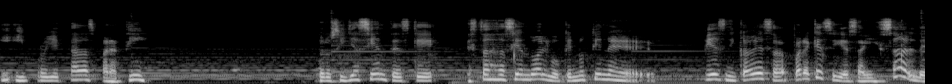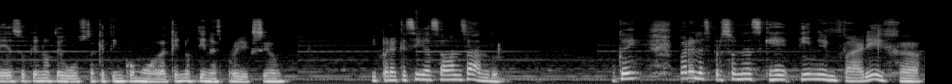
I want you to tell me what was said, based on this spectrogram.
y proyectadas para ti. Pero si ya sientes que estás haciendo algo que no tiene pies ni cabeza, ¿para qué sigues ahí? Sal de eso que no te gusta, que te incomoda, que no tienes proyección. Y para que sigas avanzando. ¿Ok? Para las personas que tienen pareja,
